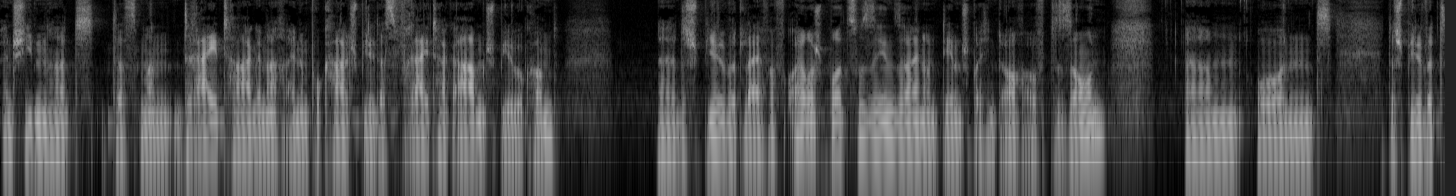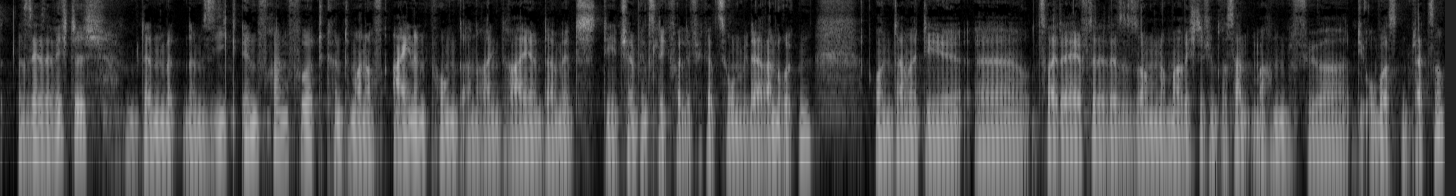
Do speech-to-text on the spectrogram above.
entschieden hat, dass man drei Tage nach einem Pokalspiel das Freitagabendspiel bekommt. Äh, das Spiel wird live auf Eurosport zu sehen sein und dementsprechend auch auf The Zone. Ähm, und das Spiel wird sehr, sehr wichtig, denn mit einem Sieg in Frankfurt könnte man auf einen Punkt an Rang 3 und damit die Champions League Qualifikation wieder ranrücken und damit die äh, zweite Hälfte der Saison nochmal richtig interessant machen für die obersten Plätze.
